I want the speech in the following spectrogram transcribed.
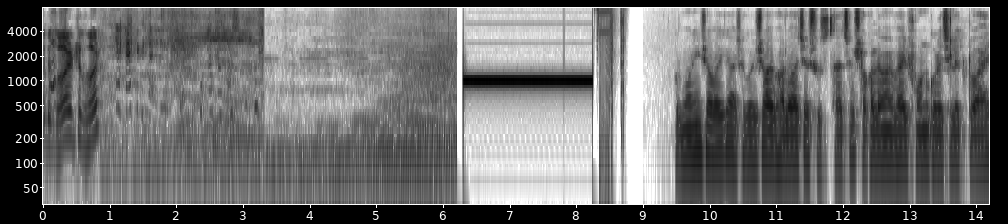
একটু ঘোর একটু ঘোর। গুড মর্নিং সবাইকে, আশা করি সবাই ভালো আছে, সুস্থ আছে। সকালে আমার ভাই ফোন করেছিল একটু আয়,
